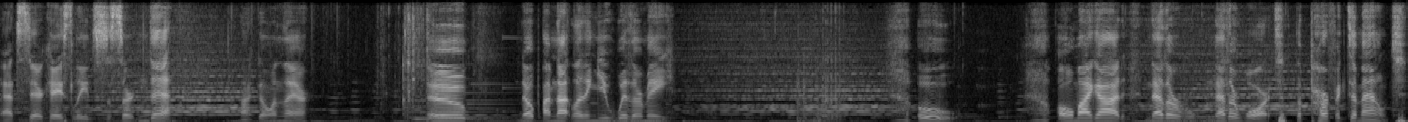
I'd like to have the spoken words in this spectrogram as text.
That staircase leads to certain death. Not going there. Nope. Nope, I'm not letting you wither me. Ooh. Oh my god, nether, nether wart. The perfect amount.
